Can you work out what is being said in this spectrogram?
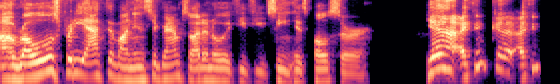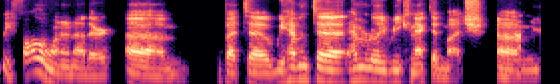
Uh, Raul's pretty active on Instagram, so I don't know if, if you've seen his posts or. Yeah, I think uh, I think we follow one another, um, but uh, we haven't uh, haven't really reconnected much. Um,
